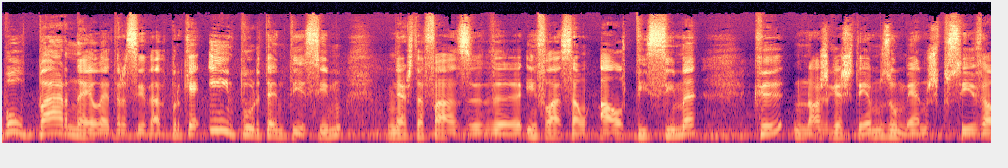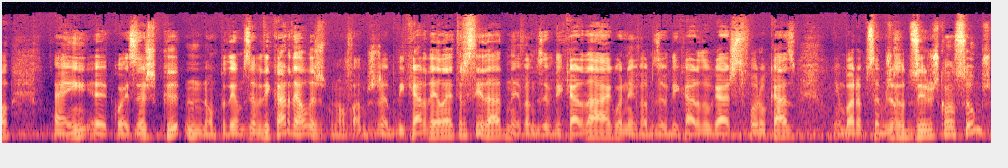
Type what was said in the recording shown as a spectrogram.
poupar na eletricidade, porque é importantíssimo, nesta fase de inflação altíssima, que nós gastemos o menos possível em uh, coisas que não podemos abdicar delas. Não vamos abdicar da eletricidade, nem vamos abdicar da água, nem vamos abdicar do gás, se for o caso, embora possamos reduzir os consumos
